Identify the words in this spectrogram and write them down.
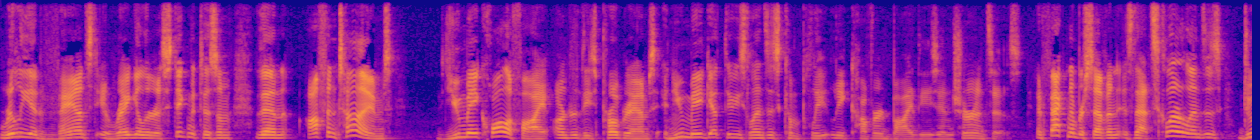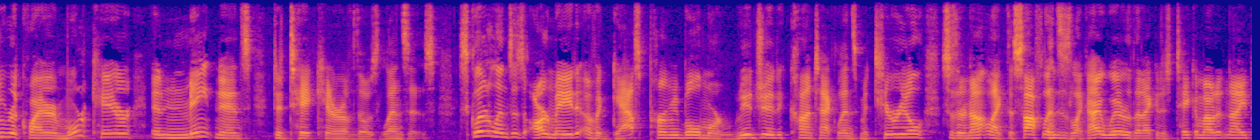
really advanced irregular astigmatism, then oftentimes you may qualify under these programs and you may get these lenses completely covered by these insurances. And fact number seven is that scleral lenses do require more care and maintenance to take care of those lenses. Scleral lenses are made of a gas permeable, more rigid contact lens material, so they're not like the soft lenses like I wear that I can just take them out at night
